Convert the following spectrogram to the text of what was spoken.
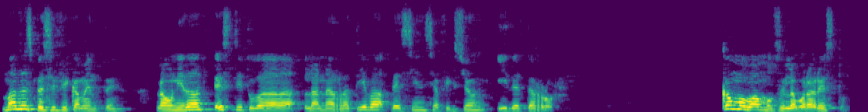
Más específicamente, la unidad es titulada La narrativa de ciencia ficción y de terror. ¿Cómo vamos a elaborar esto?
